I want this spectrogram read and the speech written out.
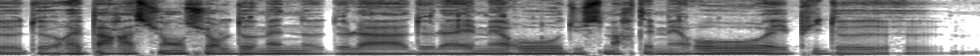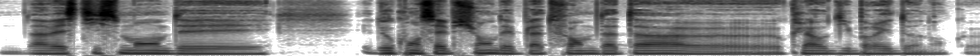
de, réparation sur le domaine de la, de la MRO, du smart MRO, et puis d'investissement et de conception des plateformes data euh, cloud hybride. Donc euh,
